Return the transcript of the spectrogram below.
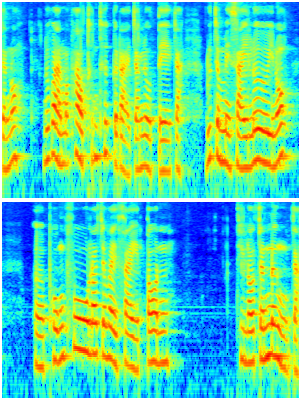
จ้ะเนาะ หรือว่ามะพร้าวทึกๆก็ได้จ้ะแล้วแต่จ้ะหรือจะไม่ใส่เลยเนาะเออผงฟูเราจะไว้ใส่ตอนที่เราจะนึ่งจ้ะ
